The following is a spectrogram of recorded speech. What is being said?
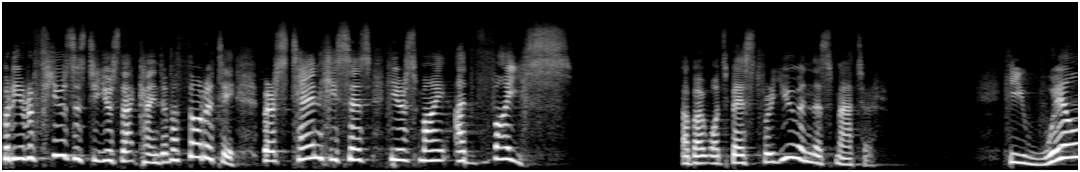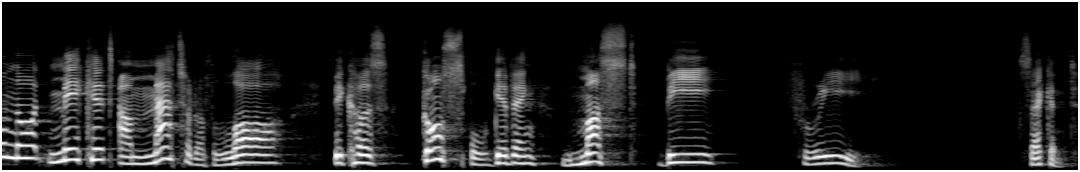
But he refuses to use that kind of authority. Verse 10, he says, Here's my advice about what's best for you in this matter. He will not make it a matter of law because gospel giving must be free. Second,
